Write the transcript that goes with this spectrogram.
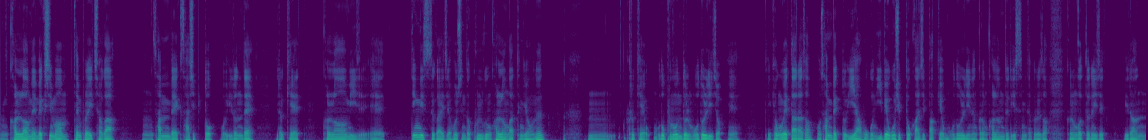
음, 컬럼의 maximum temperature가 음, 340도 뭐 이런데 이렇게 컬럼이 이제 예, thickness가 이제 훨씬 더 굵은 컬럼 같은 경우는 음, 그렇게 높은 온도를 못 올리죠. 예. 그 경우에 따라서 뭐 300도 이하 혹은 250도까지밖에 못 올리는 그런 컬럼들이 있습니다. 그래서 그런 것들은 이제 이런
